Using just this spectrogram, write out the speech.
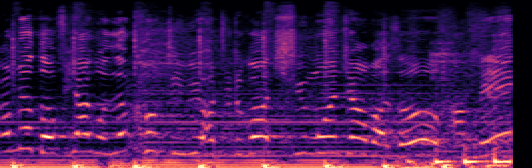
ကောင်းမြတ်တော်ဖျားကိုလက်ခုပ်တီးပြီးအတူတကွချီးမွမ်းကြပါစို့အာမင်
